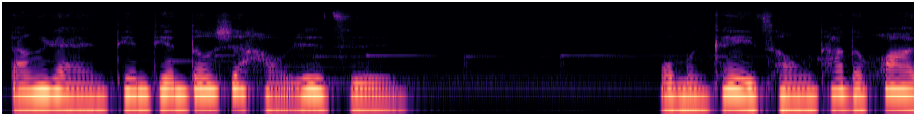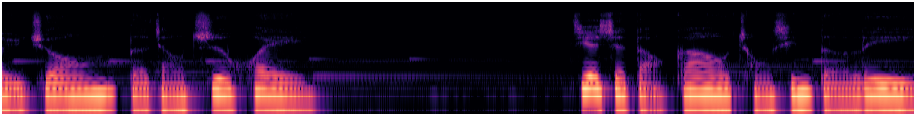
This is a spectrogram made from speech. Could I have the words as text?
当然天天都是好日子。我们可以从他的话语中得着智慧，借着祷告重新得力，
